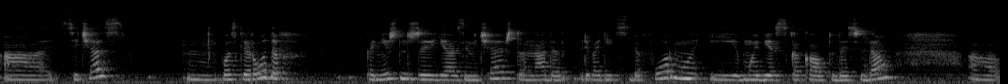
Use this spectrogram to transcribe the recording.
А сейчас, после родов, Конечно же, я замечаю, что надо приводить себя в форму, и мой вес скакал туда-сюда. А,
